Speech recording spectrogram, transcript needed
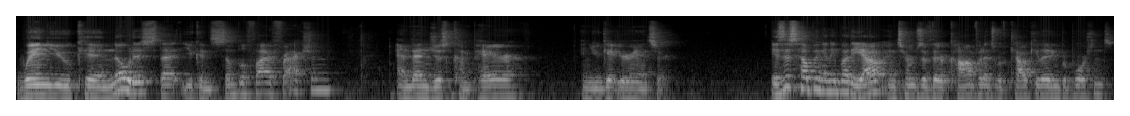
when you can notice that you can simplify a fraction and then just compare and you get your answer. Is this helping anybody out in terms of their confidence with calculating proportions?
